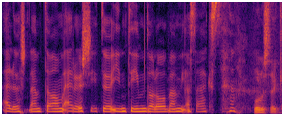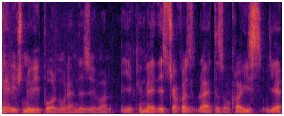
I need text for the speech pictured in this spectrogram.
elős, nem tudom, erősítő, intim dolog, ami a szex. Valószínűleg kevés női pornórendező van egyébként, mert ez csak az lehet az oka, hisz ugye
